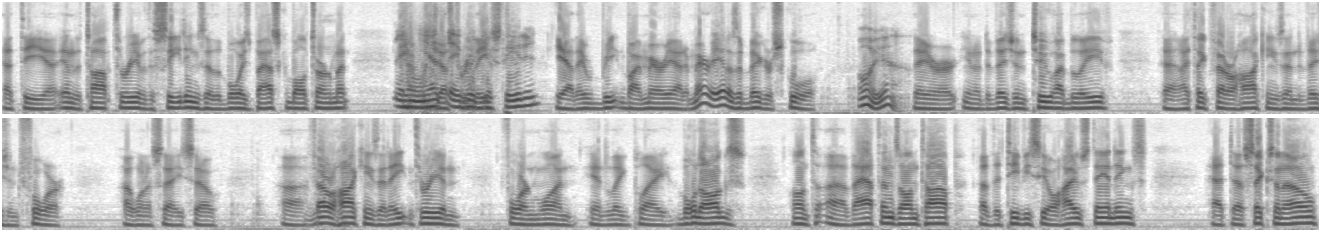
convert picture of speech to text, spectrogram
at the uh, in the top three of the seedings of the boys basketball tournament. And yet they were defeated? Yeah, they were beaten by Marietta. Marietta's a bigger school. Oh yeah. They are, you know, Division Two, I believe. Uh, I think Federal Hocking's in Division Four. I want to say so. Uh, Federal Hocking's at eight and three and four and one in league play. Bulldogs on t- uh, of Athens on top of the TVC Ohio standings at uh, six and zero.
